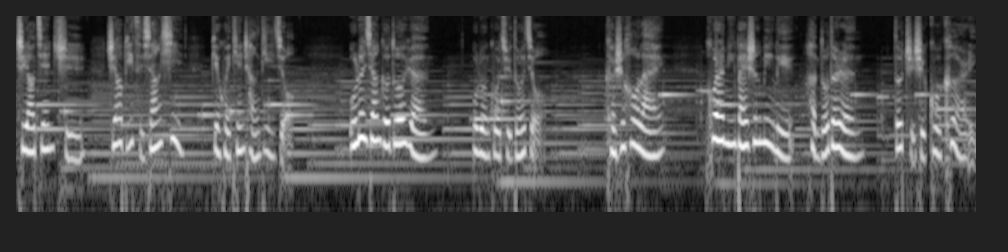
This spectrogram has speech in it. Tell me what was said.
只要坚持，只要彼此相信，便会天长地久。无论相隔多远，无论过去多久。可是后来，忽然明白，生命里很多的人，都只是过客而已。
